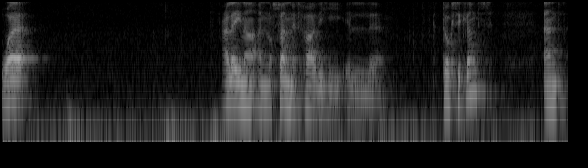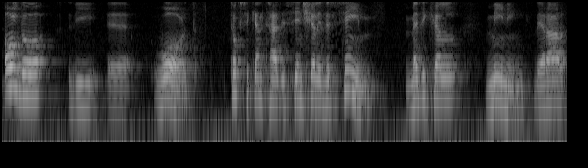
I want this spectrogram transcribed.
و علينا أن نصنف هذه التوكسيكنتس. And although the uh, word toxicant has essentially the same medical meaning, there are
